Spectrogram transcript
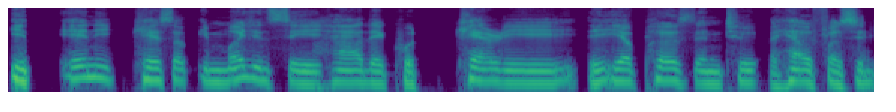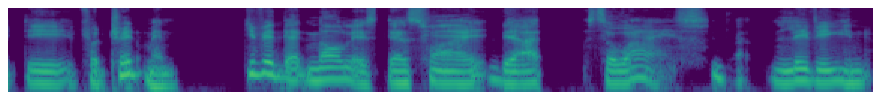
in any case of emergency how they could carry the ill person to a health facility for treatment. Given that knowledge, that's why they are so wise, living in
